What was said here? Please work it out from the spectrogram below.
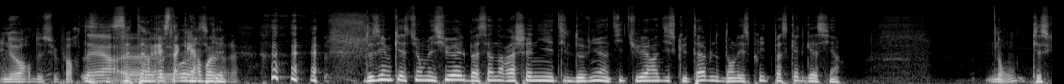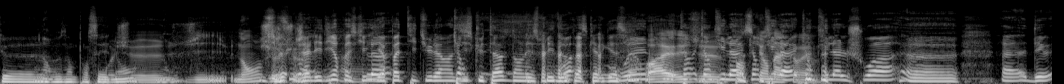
une horde de supporters. C'était un euh, reste à. Deuxième question, messieurs. El Bassan Rachani est-il devenu un titulaire indiscutable dans l'esprit de Pascal Gassien? Non. Qu'est-ce que Non. vous en pensez Moi, Non. J'allais dire parce qu'il n'y a pas de titulaire quand- indiscutable dans l'esprit de. Pascal Gassien. Ouais, Ouais, quand, il a, il en quand il le choix, euh, euh, des- euh,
